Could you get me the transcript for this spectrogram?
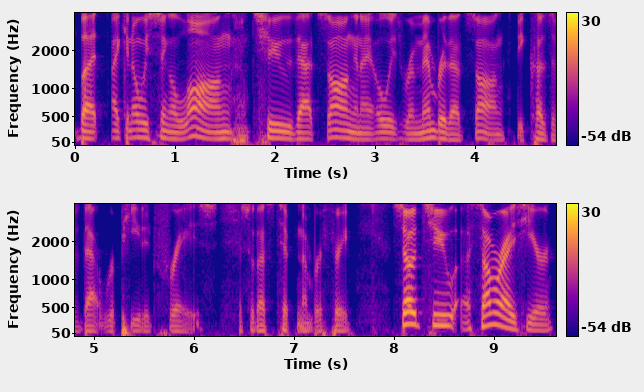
but I can always sing along to that song, and I always remember that song because of that repeated phrase. So that's tip number three. So to uh, summarize here,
